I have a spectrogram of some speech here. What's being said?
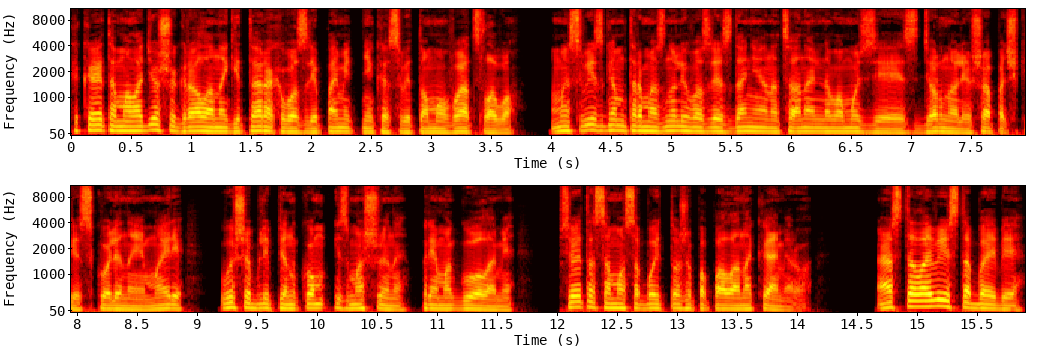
Какая-то молодежь играла на гитарах возле памятника святому Вацлаву. Мы с визгом тормознули возле здания Национального музея, сдернули шапочки с Колина и Мэри, вышибли пинком из машины, прямо голыми. Все это, само собой, тоже попало на камеру. «Остановись-то, бэби!»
